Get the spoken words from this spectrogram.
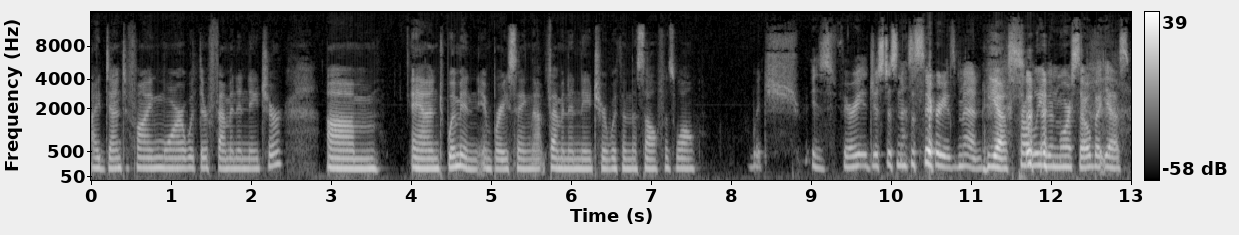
identifying more with their feminine nature, um, and women embracing that feminine nature within the self as well. which is very just as necessary as men. Yes. probably even more so. But yes,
